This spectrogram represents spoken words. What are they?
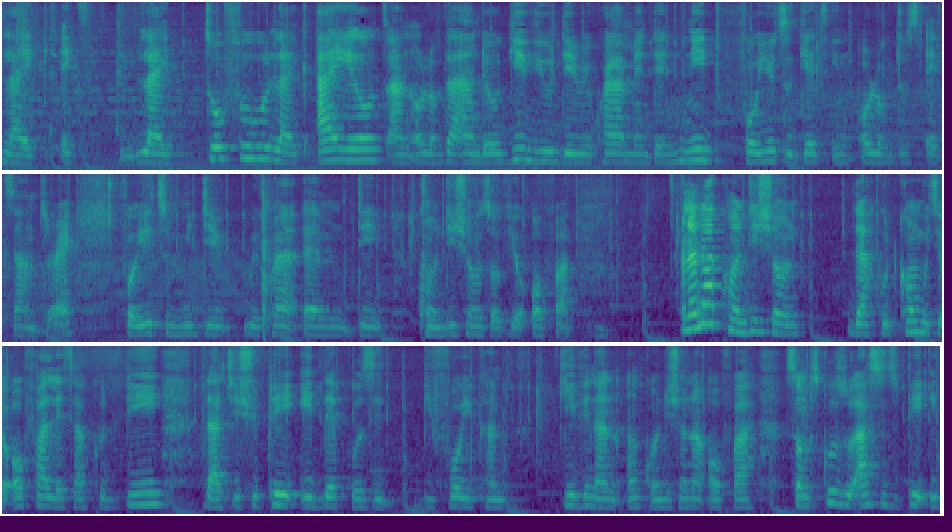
like ex- like TOEFL, like IELTS, and all of that, and they'll give you the requirement they need for you to get in all of those exams, right? For you to meet the require um the conditions of your offer. Another condition that could come with your offer letter could be that you should pay a deposit before you can given an unconditional offer. Some schools will ask you to pay a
